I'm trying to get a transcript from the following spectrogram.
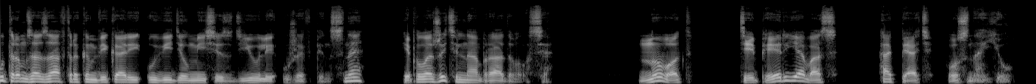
Утром за завтраком викарий увидел миссис Дьюли уже в пенсне и положительно обрадовался. «Ну вот, теперь я вас опять узнаю».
